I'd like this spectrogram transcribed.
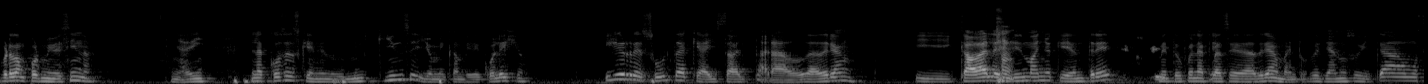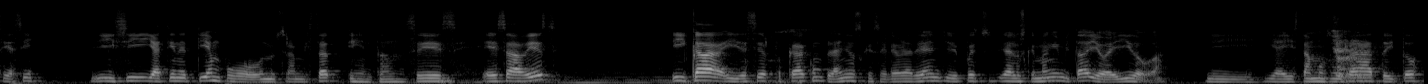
perdón, por mi vecina. Y ahí, la cosa es que en el 2015 yo me cambié de colegio. Y resulta que ahí está el tarado de Adrián. Y cabal, el mismo año que entré, me tocó en la clase de Adrián, entonces ya nos ubicábamos y así. Y sí, ya tiene tiempo nuestra amistad. Y entonces, esa vez, y cada, y es cierto, cada cumpleaños que celebra Adrián, pues a los que me han invitado yo he ido, va. Y, y ahí estamos un rato y todo.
